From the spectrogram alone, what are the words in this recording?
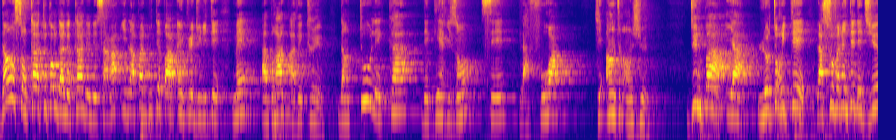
dans son cas, tout comme dans le cas de Sarah, il n'a pas douté par incrédulité, mais Abraham avait cru. Dans tous les cas de guérison, c'est la foi qui entre en jeu. D'une part, il y a l'autorité, la souveraineté de Dieu,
